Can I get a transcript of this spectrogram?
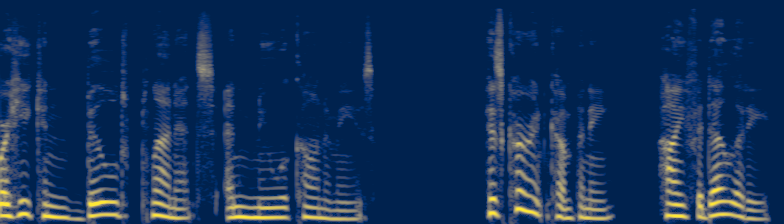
where he can build planets and new economies. His current company, High Fidelity,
